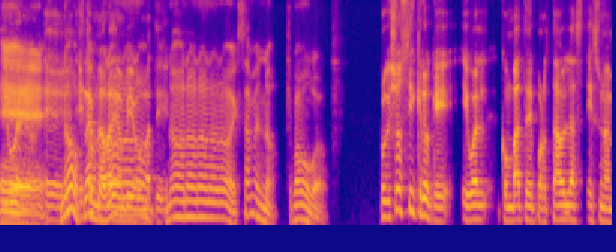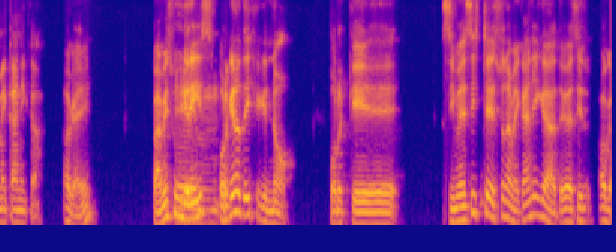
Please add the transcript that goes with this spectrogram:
Bueno, Eh, eh, no, flaco, no, no. No, no, no, no, no. Examen no. Chupamos un huevo. Porque yo sí creo que igual combate por tablas es una mecánica. Ok. Para mí es un gris. Em, ¿Por qué no te dije que no? Porque si me decís, che, es una mecánica, te voy a decir, ok.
